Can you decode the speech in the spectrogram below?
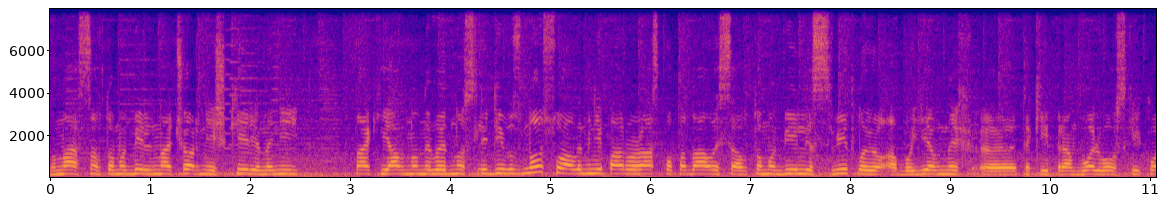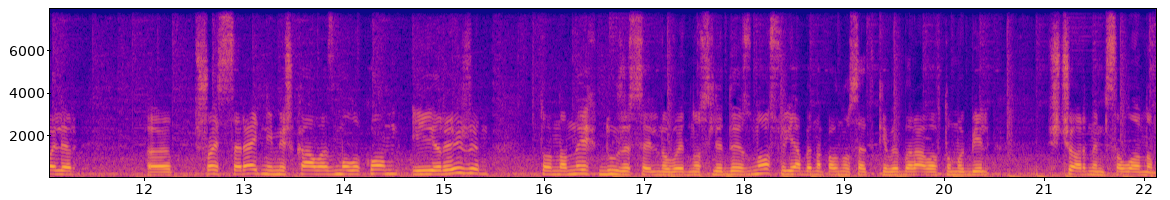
У нас автомобіль на чорній шкірі, на ній так явно не видно слідів зносу, але мені пару раз попадалися автомобілі з світлою, або є в них е, такий прям вольвовський колір щось середнє між кава з молоком і рижим, то на них дуже сильно видно сліди зносу. Я би, напевно, все-таки вибирав автомобіль з чорним салоном.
